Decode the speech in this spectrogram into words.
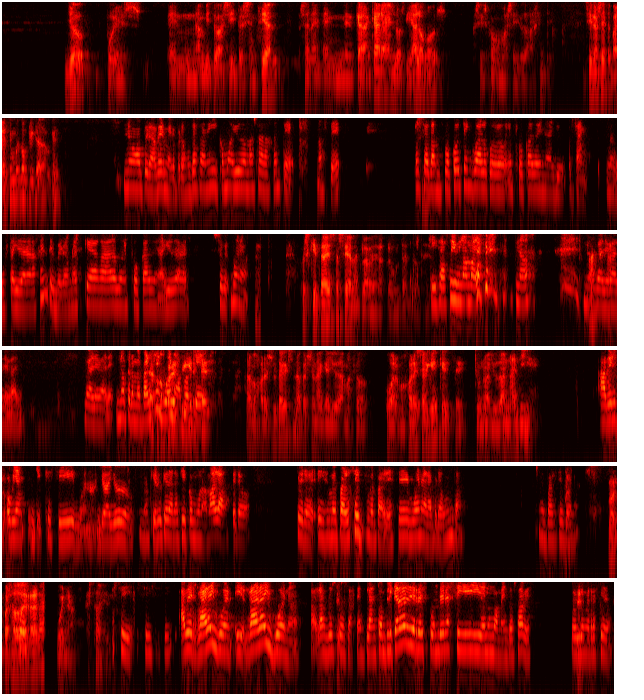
Yo, pues, en ámbito así presencial, o sea, en, el cara a cara, en los diálogos, así es como más ayuda a la gente. Si no sé, ¿te parece muy complicado o qué? No, pero a ver, me lo preguntas a mí, ¿cómo ayudo más a la gente? no sé. O sea, tampoco tengo algo enfocado en ayudar. O sea, me gusta ayudar a la gente, pero no es que haga algo enfocado en ayudar. Sobre... Bueno. Pues quizá esa sea la clave de la pregunta, entonces. Quizás soy una mala persona. No. No, vale, vale, vale. Vale, vale. No, pero me parece buena porque. a lo mejor resulta que es una persona que ayuda a mazo. O a lo mejor es alguien que dice, tú no ayudas a nadie. A ver, obviamente que sí, bueno, yo ayudo. No quiero quedar aquí como una mala, pero, pero eh, me, parece, me parece buena la pregunta. Me parece buena. Hemos pasado de pues rara a buena. Está bien. Sí, sí, sí, sí. A ver, rara y, buena, y rara y buena. Las dos cosas. En plan, complicada de responder así en un momento, ¿sabes? Por lo que me refiero.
